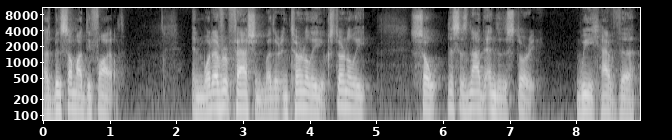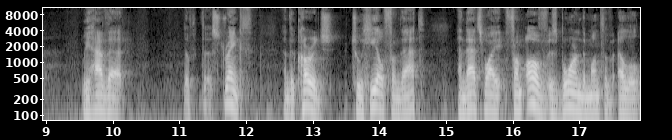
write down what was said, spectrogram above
has been somewhat defiled, in whatever fashion, whether internally, externally, so this is not the end of the story. We have the, we have that, the, the strength and the courage to heal from that, and that's why from Ov is born the month of Elul,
